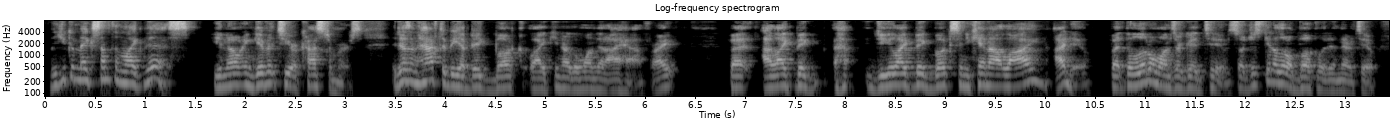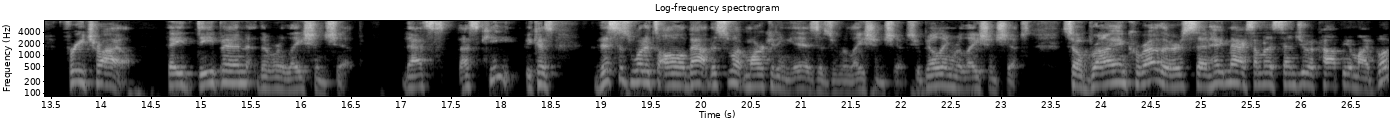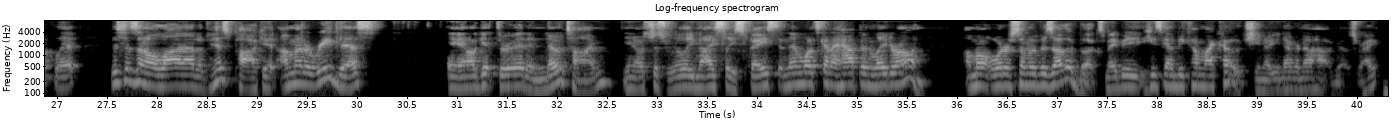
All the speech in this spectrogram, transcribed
but you can make something like this, you know, and give it to your customers. It doesn't have to be a big book like you know the one that I have, right? But I like big. Do you like big books and you cannot lie? I do. But the little ones are good too. So just get a little booklet in there too. Free trial. They deepen the relationship. That's that's key because this is what it's all about. This is what marketing is: is relationships. You're building relationships. So Brian Carruthers said, "Hey Max, I'm going to send you a copy of my booklet. This isn't a lot out of his pocket. I'm going to read this." And I'll get through it in no time. You know, it's just really nicely spaced. And then what's going to happen later on? I'm going to order some of his other books. Maybe he's going to become my coach. You know, you never know how it goes, right?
